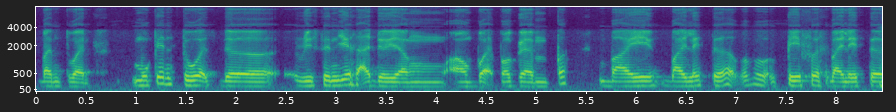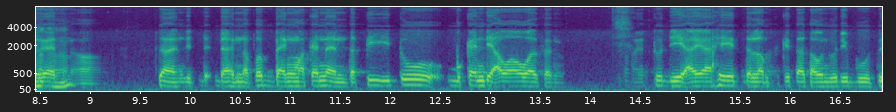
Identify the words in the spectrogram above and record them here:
bantuan mungkin towards the recent years ada yang uh, buat program apa? Buy buy later apa pay first buy later uh-huh. kan? Uh, dan dan apa bank makanan. Tapi itu bukan di awal-awal sana Ha, itu di akhir dalam sekitar tahun 2017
